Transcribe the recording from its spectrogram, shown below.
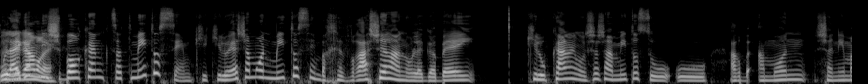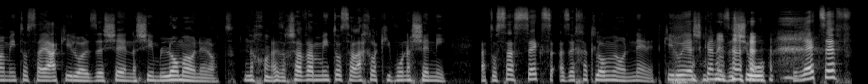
אולי גם לגמרי. נשבור כאן קצת מיתוסים, כי כאילו יש המון מיתוסים בחברה שלנו לגבי... כאילו כאן אני חושבת שהמיתוס הוא, הוא הרבה, המון שנים המיתוס היה כאילו על זה שנשים לא מאוננות. נכון. אז עכשיו המיתוס הלך לכיוון השני. את עושה סקס, אז איך את לא מאוננת? כאילו יש כאן איזשהו רצף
